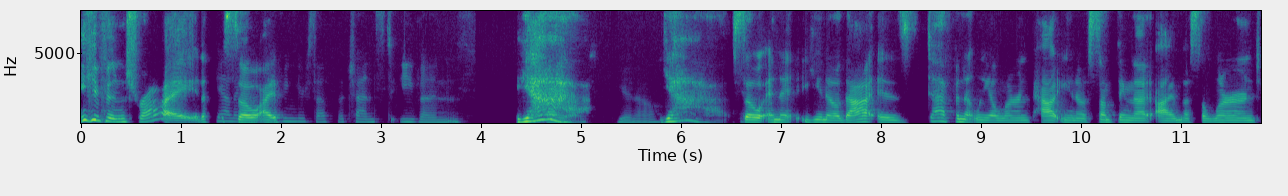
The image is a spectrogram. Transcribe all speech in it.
even tried. Yeah, like so I giving yourself a chance to even yeah you know? Yeah so and it you know that is definitely a learned path you know something that i must have learned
